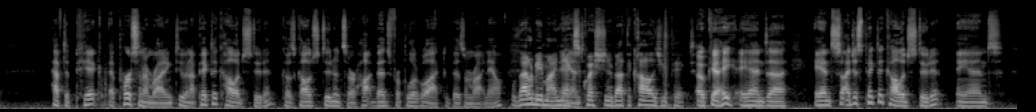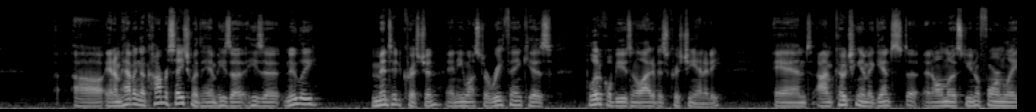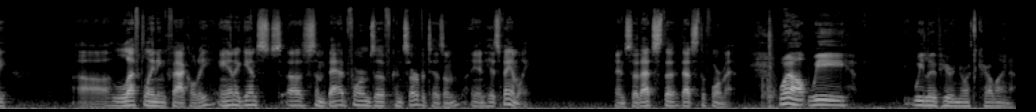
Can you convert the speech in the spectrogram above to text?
have to pick a person I'm writing to, and I picked a college student because college students are hotbeds for political activism right now. Well, that'll be my next and, question about the college you picked. Okay, and uh, and so I just picked a college student, and uh, and I'm having a conversation with him. He's a he's a newly minted Christian, and he wants to rethink his political views in the light of his Christianity. And I'm coaching him against uh, an almost uniformly uh, left leaning faculty and against uh, some bad forms of conservatism in his family. And so that's the, that's the format. Well, we, we live here in North Carolina.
